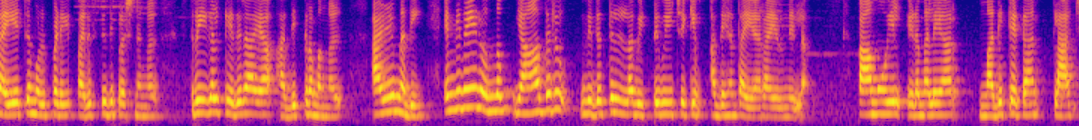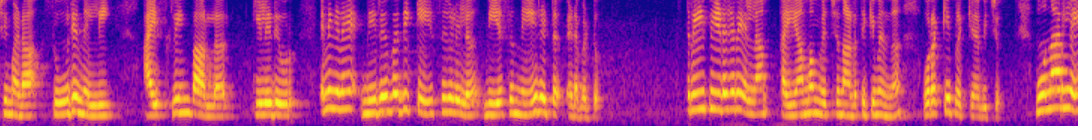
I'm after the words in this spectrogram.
കയ്യേറ്റം ഉൾപ്പെടെ പരിസ്ഥിതി പ്രശ്നങ്ങൾ സ്ത്രീകൾക്കെതിരായ അതിക്രമങ്ങൾ അഴിമതി എന്നിവയിലൊന്നും യാതൊരു വിധത്തിലുള്ള വിട്ടുവീഴ്ചയ്ക്കും അദ്ദേഹം തയ്യാറായിരുന്നില്ല. Palm oil Idamalayar Mathikettan Plachimada Suryanelli ice cream parlour Kiliroor എന്നിങ്ങനെ നിരവധി കേസുകളിൽ വി എസ് നേരിട്ട് ഇടപെട്ടു. സ്ത്രീ പീഡകരെയെല്ലാം കയ്യാമം വെച്ച് നടത്തിക്കുമെന്ന് ഉറക്കെ പ്രഖ്യാപിച്ചു. മൂന്നാറിലെ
